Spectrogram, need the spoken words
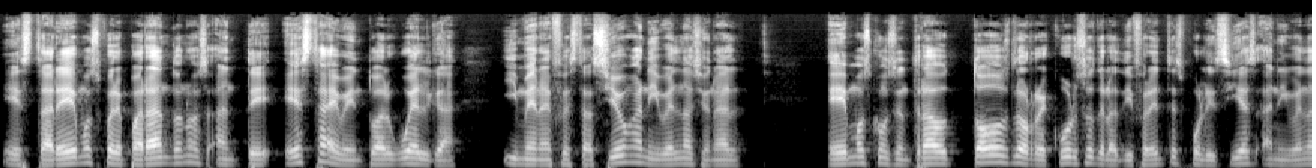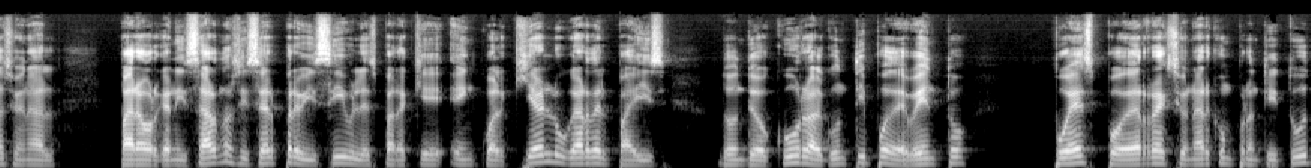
estaremos preparándonos ante esta eventual huelga y manifestación a nivel nacional. Hemos concentrado todos los recursos de las diferentes policías a nivel nacional para organizarnos y ser previsibles para que en cualquier lugar del país donde ocurra algún tipo de evento, pues poder reaccionar con prontitud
